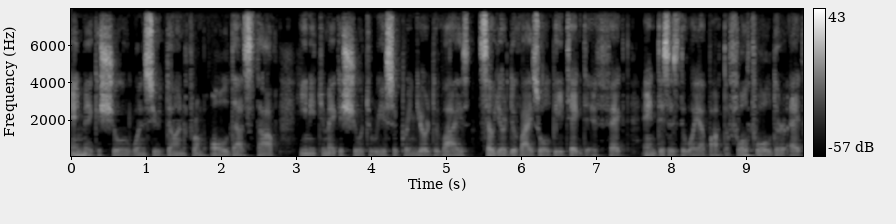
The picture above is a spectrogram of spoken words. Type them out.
and make sure once you're done from all that stuff you need to make sure to respring your device so your device will be take the effect and this is the way about the FullFolderX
